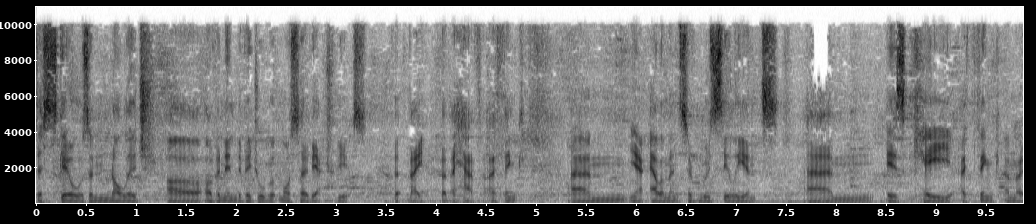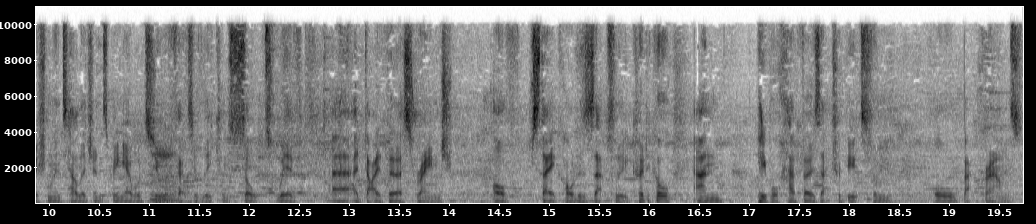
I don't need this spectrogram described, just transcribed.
the skills and knowledge uh, of an individual, but more so the attributes that they that they have. I think um, you know, elements of resilience um, is key. I think emotional intelligence, being able to mm. effectively consult with uh, a diverse range of stakeholders is absolutely critical, and people have those attributes from all backgrounds.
